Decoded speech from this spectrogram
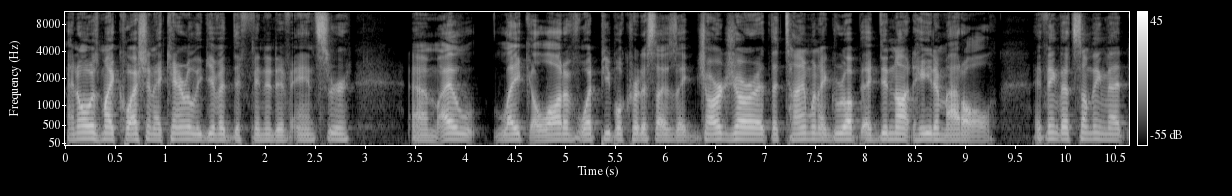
I know it was my question. I can't really give a definitive answer. Um, I l- like a lot of what people criticize. Like Jar Jar at the time when I grew up, I did not hate him at all. I think that's something that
